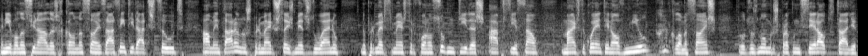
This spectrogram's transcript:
A nível nacional, as reclamações às entidades de saúde aumentaram nos primeiros seis meses do ano. No primeiro semestre foram submetidas à apreciação mais de 49 mil reclamações. Todos os números para conhecer ao detalhe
